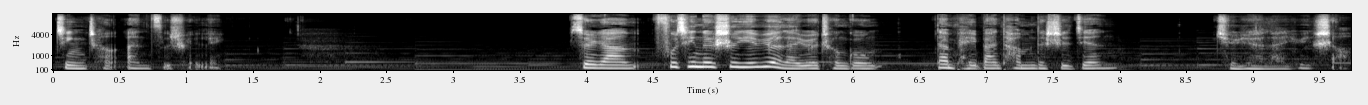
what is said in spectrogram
经常暗自垂泪。虽然父亲的事业越来越成功，但陪伴他们的时间却越来越少，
